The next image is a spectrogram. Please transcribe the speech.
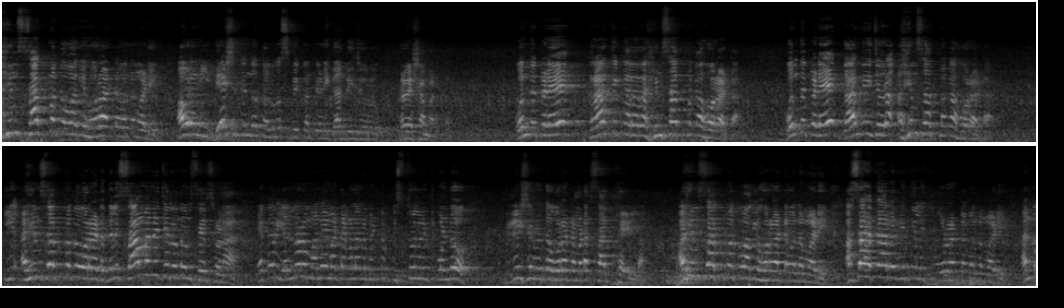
ಅಹಿಂಸಾತ್ಮಕವಾಗಿ ಹೋರಾಟವನ್ನು ಮಾಡಿ ಅವರನ್ನು ಈ ದೇಶದಿಂದ ತೊಲಗಿಸ್ಬೇಕಂತೇಳಿ ಗಾಂಧೀಜಿಯವರು ಪ್ರವೇಶ ಮಾಡ್ತಾರೆ. ಒಂದು ಕಡೆ ಕ್ರಾಂತಿಕಾರರ ಹಿಂಸಾತ್ಮಕ ಹೋರಾಟ ಒಂದು ಕಡೆ ಗಾಂಧೀಜಿಯವರ ಅಹಿಂಸಾತ್ಮಕ ಹೋರಾಟ. ಈ ಅಹಿಂಸಾತ್ಮಕ ಹೋರಾಟದಲ್ಲಿ ಸಾಮಾನ್ಯ ಜನರನ್ನು ಸೇರಿಸೋಣ. ಯಾಕಂದ್ರೆ ಎಲ್ಲರೂ ಮನೆ ಮಠಗಳನ್ನು ಬಿಟ್ಟು ಪಿಸ್ತೂಲ್ ಇಟ್ಕೊಂಡು ಬ್ರಿಟಿಷರ ವಿರುದ್ಧ ಹೋರಾಟ ಮಾಡಕ್ ಸಾಧ್ಯ ಇಲ್ಲ. ಅಹಿಂಸಾತ್ಮಕವಾಗಿ ಹೋರಾಟವನ್ನು ಮಾಡಿ, ಅಸಹಕಾರ ರೀತಿಯಲ್ಲಿ ಹೋರಾಟವನ್ನು ಮಾಡಿ, ಅನ್ನ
